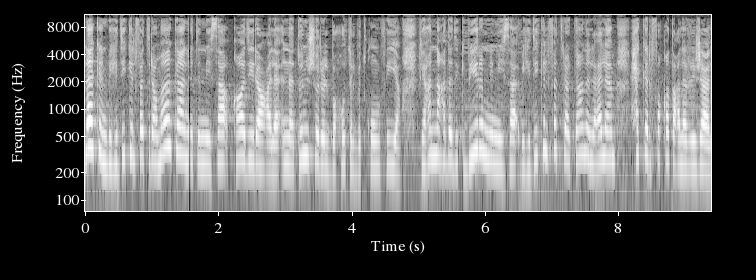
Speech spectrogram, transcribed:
لكن بهديك الفترة ما كانت النساء قادرة على أنها تنشر البحوث اللي بتقوم فيها. في عنا عدد كبير من النساء بهديك الفترة كان العلم حكر فقط على الرجال.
